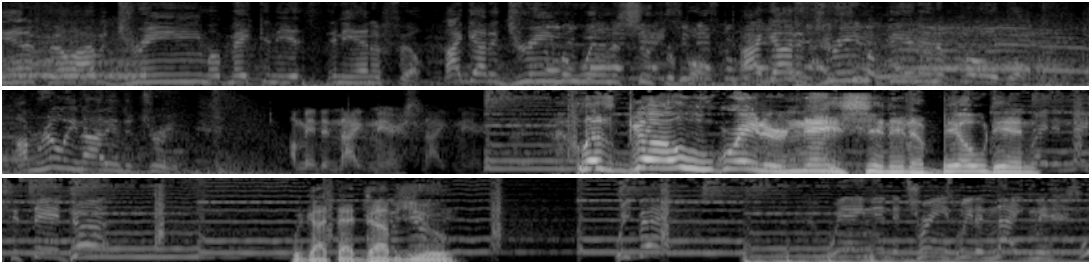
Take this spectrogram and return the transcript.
the NFL. I have a dream of making it in the NFL. I got a dream of winning a Super Bowl. I got a dream of being in a Pro Bowl. I'm really not into dreams. I'm into nightmares. nightmares. Let's go, Raider Nation in a building. We got that W.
